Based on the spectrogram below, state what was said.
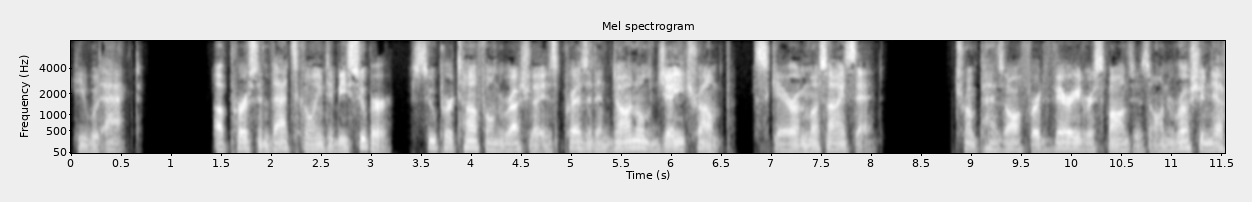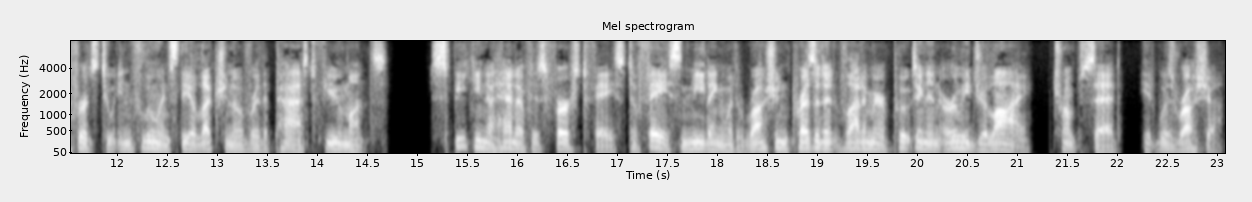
he would act. A person that's going to be super, super tough on Russia is President Donald J. Trump, Scaramucci said. Trump has offered varied responses on Russian efforts to influence the election over the past few months. Speaking ahead of his first face-to-face -face meeting with Russian President Vladimir Putin in early July, Trump said, it was Russia,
